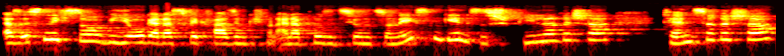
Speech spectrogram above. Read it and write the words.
also ist nicht so wie Yoga, dass wir quasi wirklich von einer Position zur nächsten gehen. Es ist spielerischer, tänzerischer.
